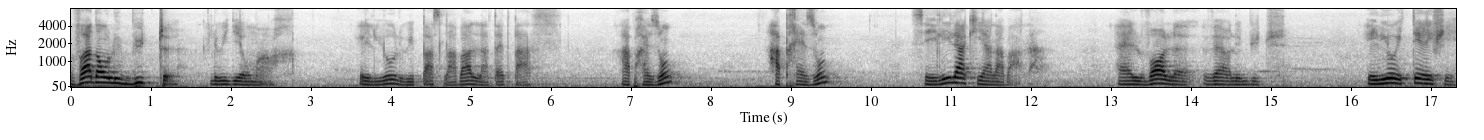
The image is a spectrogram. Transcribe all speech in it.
Va dans le but, lui dit Omar. Elio lui passe la balle la tête basse. À présent, à présent, c'est Lila qui a la balle. Elle vole vers le but. Elio est terrifié.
